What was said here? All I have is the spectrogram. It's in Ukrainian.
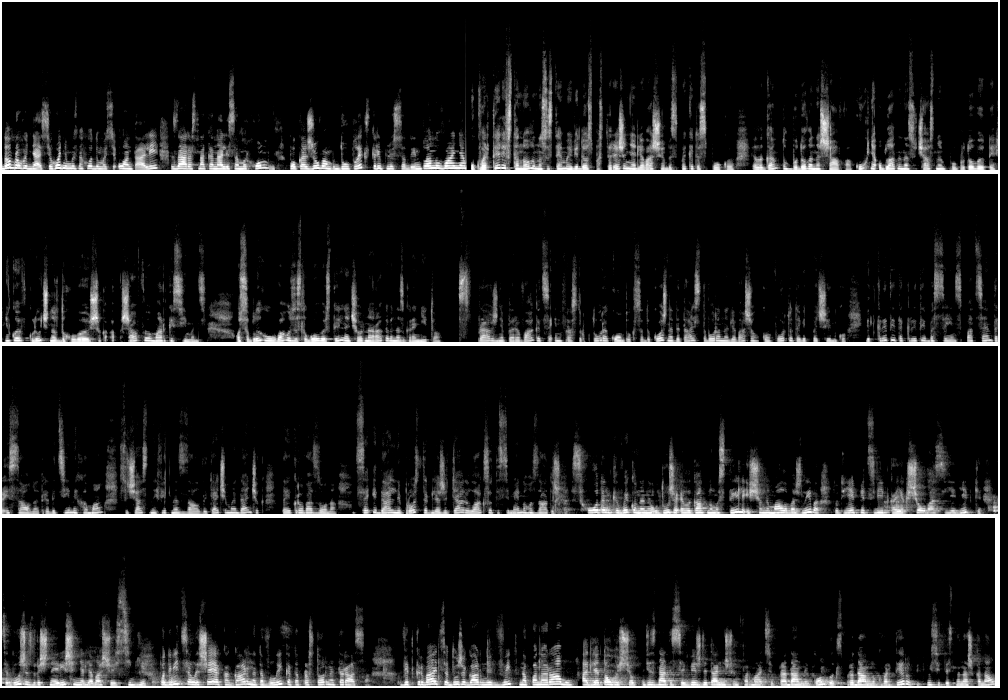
Доброго дня! Сьогодні ми знаходимося у Анталії. Зараз на каналі Summer Home покажу вам дуплекс 3 плюс 1 планування. У квартирі встановлено системи відеоспостереження для вашої безпеки та спокою, елегантно вбудована шафа. Кухня обладнана сучасною побутовою технікою, включно з духовою шафою марки Siemens. Особливу увагу заслуговує стильна чорна раковина з граніту. Справжня перевага це інфраструктура комплексу, де кожна деталь створена для вашого комфорту та відпочинку. Відкритий та критий басейн, спа-центр і сауна, традиційний хамам, сучасний фітнес-зал, дитячий майданчик та ігрова зона. Це ідеальний простір для життя, релаксу та сімейного затишку. Сходинки виконані у дуже елегантному стилі, і що немало важливе, тут є підсвітка. Якщо у вас є дітки, це дуже зручне рішення для вашої сім'ї. Подивіться лише, яка гарна та велика та просторна тераса. Відкривається дуже гарний вид на панораму. А для того, щоб дізнатися більш детальнішу інформацію про даний комплекс, про дану квартиру, підписуйтесь на наш канал.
